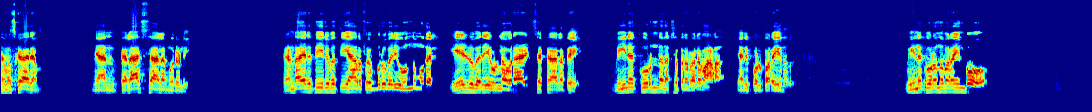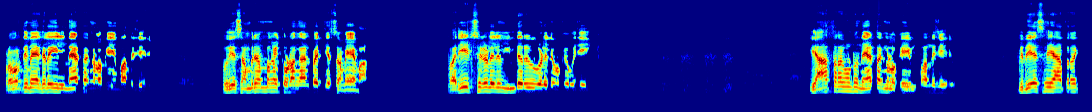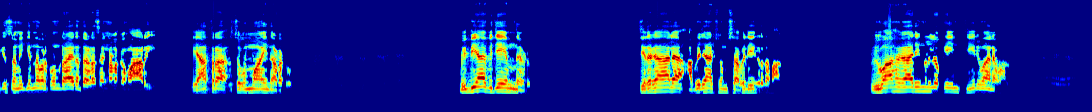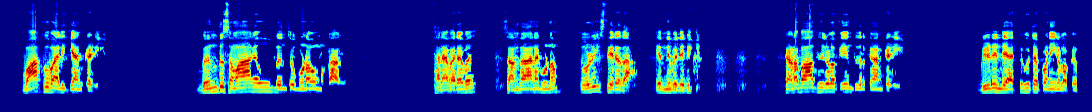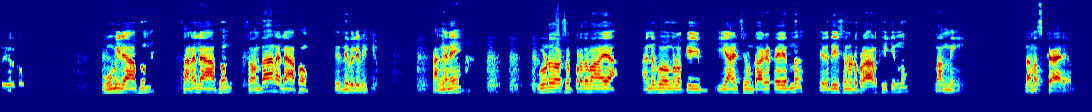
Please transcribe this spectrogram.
നമസ്കാരം. ഞാൻ കലാശാല മുരളി. രണ്ടായിരത്തി ഇരുപത്തിയാറ് ഫെബ്രുവരി ഒന്ന് മുതൽ ഏഴ് വരെയുള്ള ഒരാഴ്ച കാലത്തെ മീനക്കൂറിന്റെ നക്ഷത്ര ഫലമാണ് ഞാനിപ്പോൾ പറയുന്നത്. മീനക്കൂർ എന്ന് പറയുമ്പോൾ പ്രവൃത്തി മേഖലയിൽ നേട്ടങ്ങളൊക്കെയും വന്നു ചേരും. പുതിയ സംരംഭങ്ങൾ തുടങ്ങാൻ പറ്റിയ സമയമാണ്. പരീക്ഷകളിലും ഇന്റർവ്യൂകളിലും ഒക്കെ വിജയിക്കും. യാത്ര കൊണ്ട് നേട്ടങ്ങളൊക്കെയും വന്നു ചേരും. വിദേശയാത്രയ്ക്ക് ശ്രമിക്കുന്നവർക്കുണ്ടായിരുന്ന തടസ്സങ്ങളൊക്കെ മാറി യാത്ര സുഗമമായി നടക്കും. വിദ്യാവിജയം നേടും. ചിരകാല അഭിലാഷം സഫലീകൃതമാകും. വിവാഹകാര്യങ്ങളിലൊക്കെയും തീരുമാനമാകും. വാക്കു പാലിക്കാൻ കഴിയും. ബന്ധു സമാഗമവും ബന്ധു ഗുണവും ഉണ്ടാകും. ധനവരവ് സന്താന ഗുണം തൊഴിൽ സ്ഥിരത എന്നിവ ലഭിക്കും. കടബാധകളൊക്കെയും തീർക്കാൻ കഴിയും. വീടിന്റെ അറ്റകുറ്റപ്പണികളൊക്കെ തീർക്കും. ഭൂമി ലാഭം ധനലാഭം സന്താന ലാഭം എന്നിവ ലഭിക്കും. അങ്ങനെ ഗുണദോഷപ്രദമായ അനുഭവങ്ങളൊക്കെയും ഈ ആഴ്ച ഉണ്ടാകട്ടെ എന്ന് ജഗദീശനോട് പ്രാർത്ഥിക്കുന്നു. നന്ദി. നമസ്കാരം.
